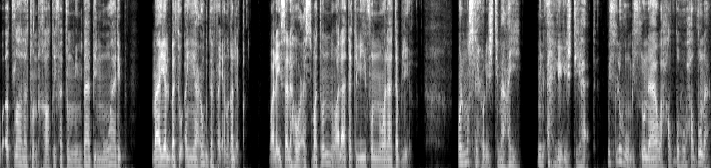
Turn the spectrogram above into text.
وإطلالة خاطفة من باب موارب. ما يلبث أن يعود فينغلق. وليس له عصمة ولا تكليف ولا تبليغ. والمصلح الاجتماعي من أهل الاجتهاد مثله مثلنا وحظه حظنا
